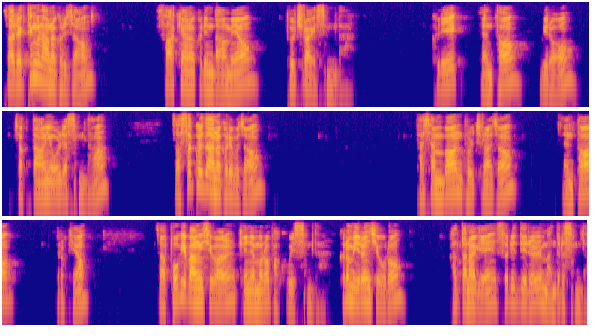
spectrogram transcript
자, 렉탱글 하나 그리죠. 사각형 하나 그린 다음에 돌출하겠습니다. 클릭, 엔터, 위로 적당히 올렸습니다. 자, 서클도 하나 그려보죠. 다시 한번 돌출하죠. 엔터, 이렇게요. 자 보기 방식을 개념으로 바꾸고 있습니다. 그럼 이런 식으로 간단하게 3D를 만들었습니다.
